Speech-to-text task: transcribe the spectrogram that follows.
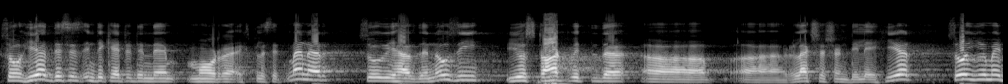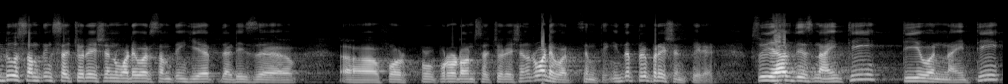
So here this is indicated in a more uh, explicit manner. So we have the NOESY you start with the uh, uh, relaxation delay here. So you may do something saturation whatever something here that is uh, uh, for proton saturation or whatever something in the preparation period. So you have this 90 T1 90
